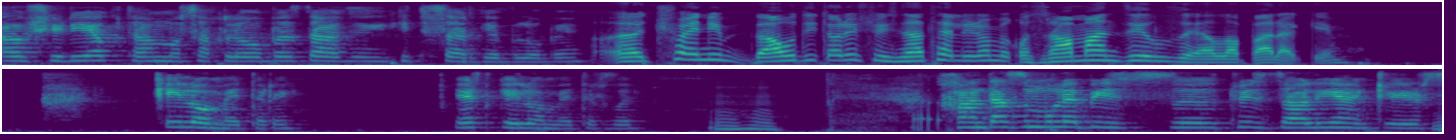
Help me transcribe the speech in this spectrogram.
კავშირი აქვს ამ მოსახლეობას და იქით სტარგებლობენ. ჩვენი აუდიტორისთვის ნათელი რომ იყოს, რა მანძილზეა ლაპარაკი? კილომეტრი. 1 კილომეტრზე. აჰა. ხანდაზმულებისთვის ძალიან ჭირს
